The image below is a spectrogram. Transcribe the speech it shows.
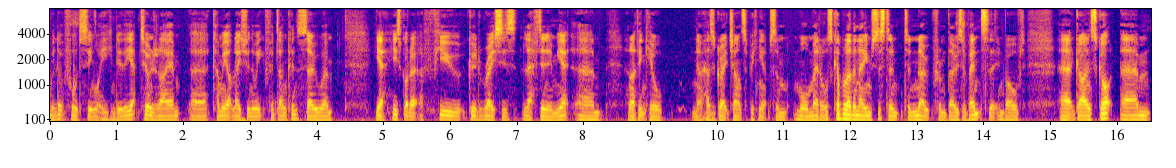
we look forward to seeing what he can do. The Yep 200 IM coming up later in the week for Duncan. So um, yeah, he's got a, a, few good races left in him yet, um, and I think he'll you know, has a great chance of picking up some more medals. A couple of other names just to, to note from those events that involved uh, Guy and Scott. Um,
